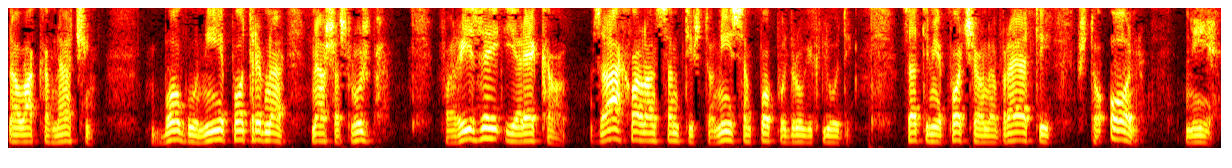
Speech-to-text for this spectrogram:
na ovakav način. Bogu nije potrebna naša služba. Farizej je rekao, zahvalan sam ti što nisam poput drugih ljudi. Zatim je počeo nabrajati što on nije.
